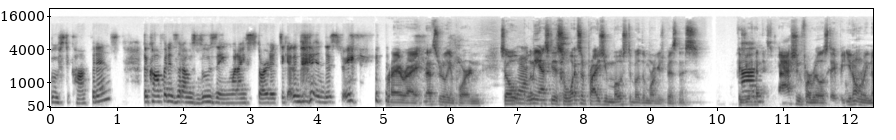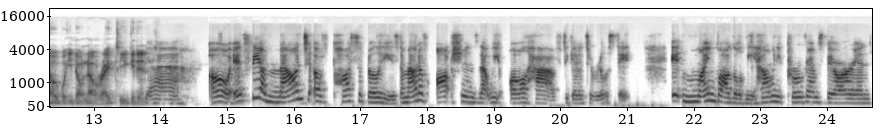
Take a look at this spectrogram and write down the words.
boost of confidence, the confidence that I was losing when I started to get in the industry. right, right. That's really important. So yeah. let me ask you this. So what surprised you most about the mortgage business? Because you um, this passion for real estate, but you don't really know what you don't know, right? Till you get in. Yeah. Oh, it's the amount of possibilities, amount of options that we all have to get into real estate. It mind boggled me how many programs there are, and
